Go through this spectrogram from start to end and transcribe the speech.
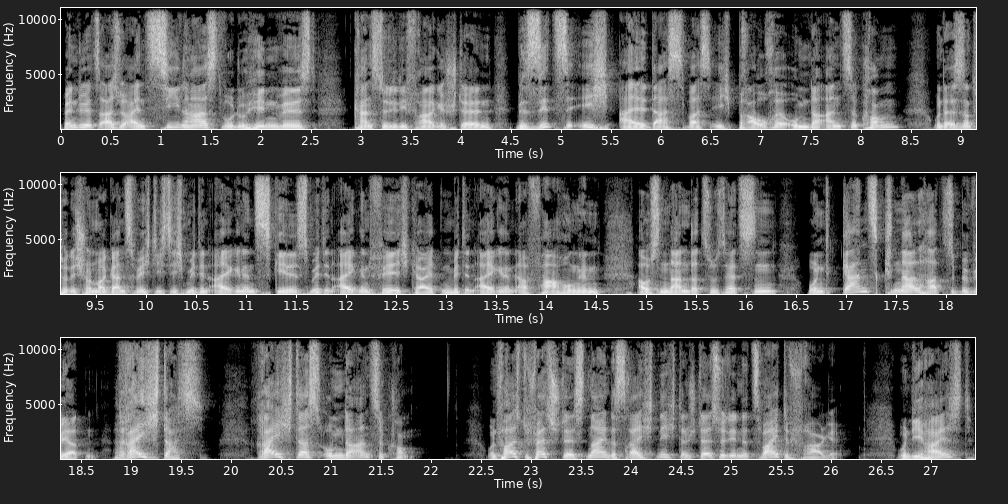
Wenn du jetzt also ein Ziel hast, wo du hin willst, kannst du dir die Frage stellen, besitze ich all das, was ich brauche, um da anzukommen? Und da ist es natürlich schon mal ganz wichtig, sich mit den eigenen Skills, mit den eigenen Fähigkeiten, mit den eigenen Erfahrungen auseinanderzusetzen und ganz knallhart zu bewerten. Reicht das? Reicht das, um da anzukommen? Und falls du feststellst, nein, das reicht nicht, dann stellst du dir eine zweite Frage. Und die heißt,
